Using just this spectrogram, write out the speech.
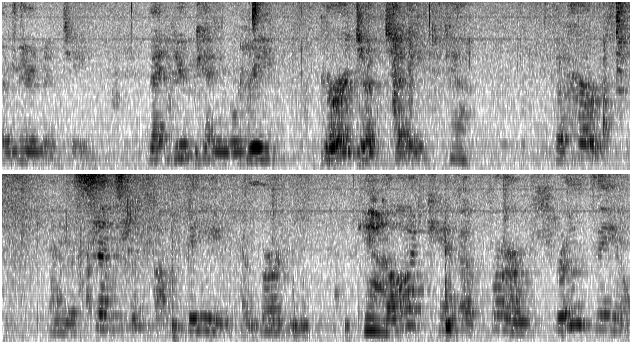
community that you can regurgitate Yeah. the hurt and the sense of being a burden, Yeah. God can affirm through them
